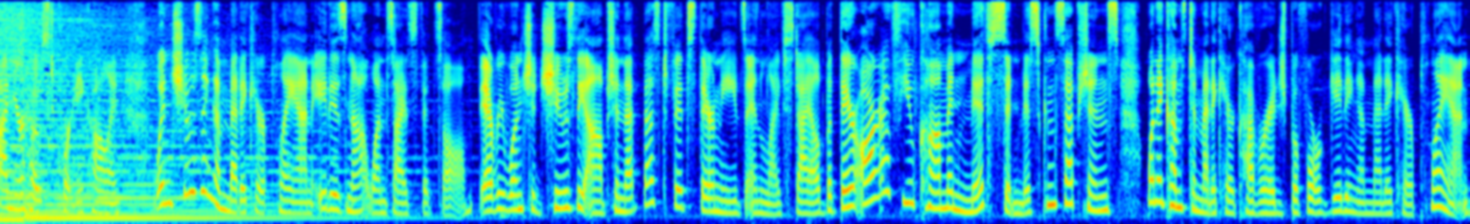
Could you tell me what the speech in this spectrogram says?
I'm your host, Courtney Collin. When choosing a Medicare plan, it is not one size fits all. Everyone should choose the option that best fits their needs and lifestyle, but there are a few common myths and misconceptions when it comes to Medicare coverage before getting a Medicare plan.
